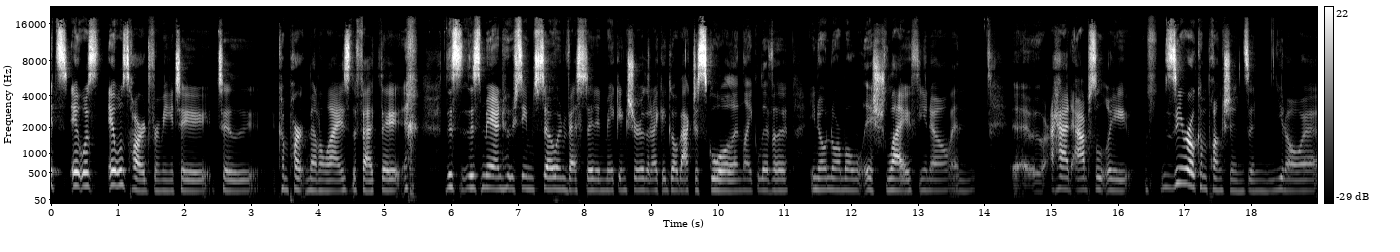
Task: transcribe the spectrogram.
it's it was it was hard for me to to compartmentalize the fact that this this man who seemed so invested in making sure that I could go back to school and like live a you know normal-ish life you know and uh, I had absolutely zero compunctions and you know uh,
